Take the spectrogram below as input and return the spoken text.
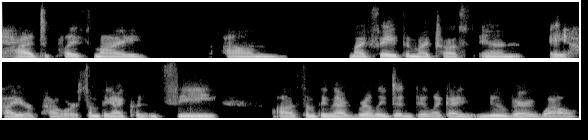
had to place my um my faith and my trust in a higher power something i couldn't see uh, something that i really didn't feel like i knew very well.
